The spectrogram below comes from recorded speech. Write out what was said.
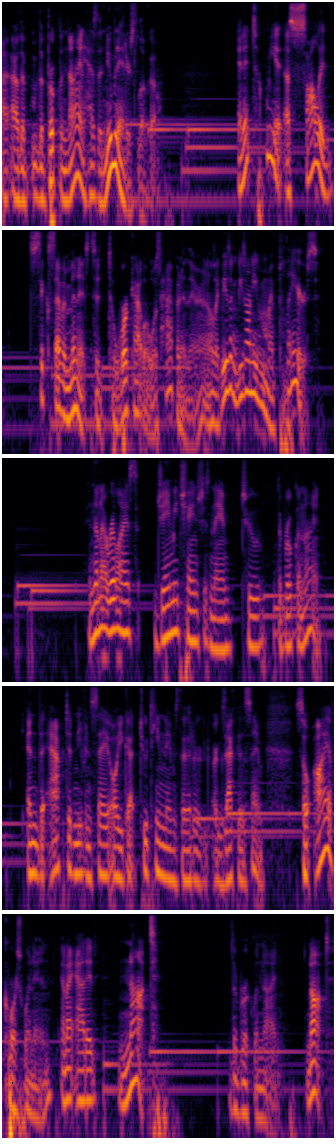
Uh, the, the Brooklyn Nine has the Numinators logo. And it took me a, solid six, seven minutes to, to work out what was happening there. And I was like, these, are, these aren't even my players. And then I realized Jamie changed his name to the Brooklyn Nine. And the app didn't even say, oh, you got two team names that are, are exactly the same. So I, of course, went in and I added not the Brooklyn Nine, not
